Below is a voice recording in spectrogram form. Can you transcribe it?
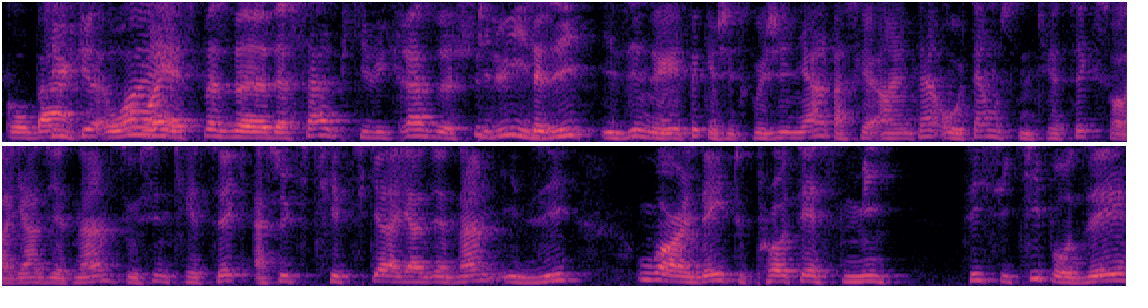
Go back. qui lui- ouais, Ouais. espèce de, de sale, puis qui lui crasse dessus. Puis lui, il dit, il dit une réplique que j'ai trouvée géniale parce qu'en même temps, autant où c'est une critique sur la guerre du Vietnam, c'est aussi une critique à ceux qui critiquaient la guerre du Vietnam. Il dit Who are they to protest me Tu sais, c'est qui pour dire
